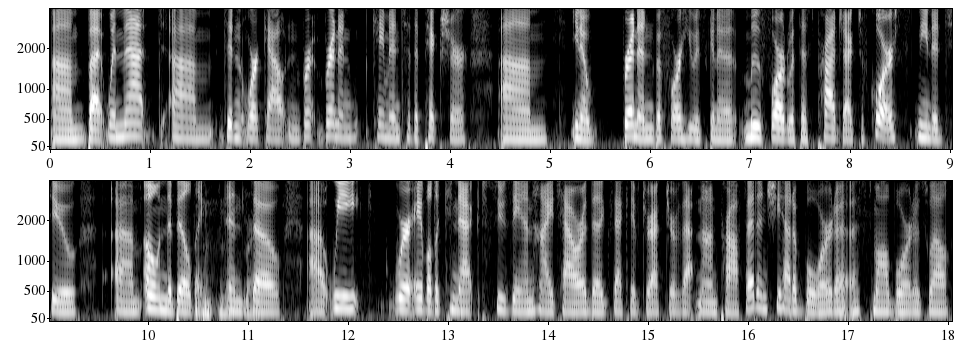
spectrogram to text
Um, but when that um, didn't work out and Bre- Brennon came into the picture, um, you know, Brennon, before he was going to move forward with this project, of course, needed to um, own the building. Mm-hmm. and so uh, we were able to connect Suzanne Hightower, the executive director of that nonprofit, and she had a board, a, a small board as well,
